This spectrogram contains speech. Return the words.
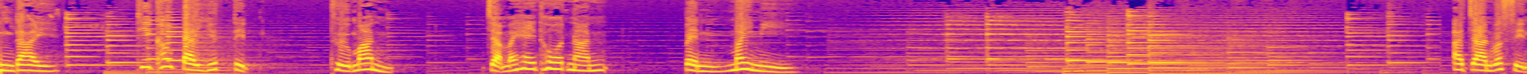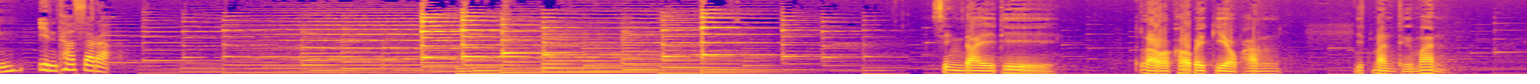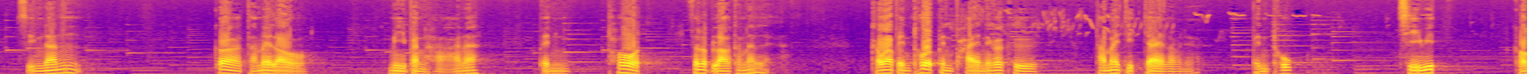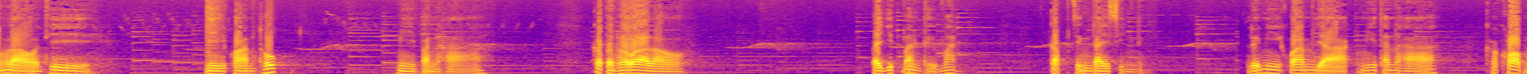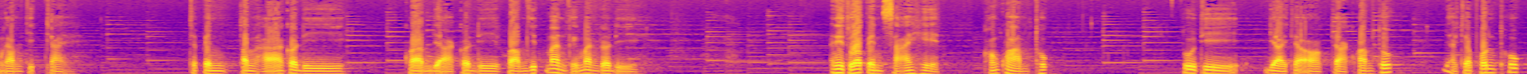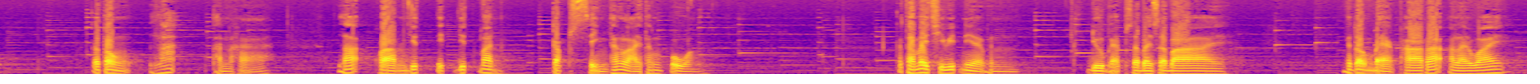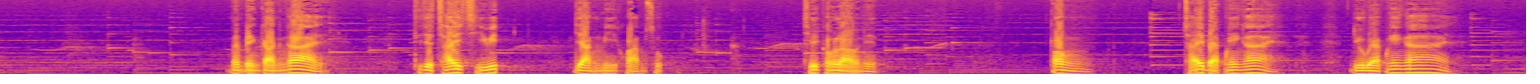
สิ่งใดที่เข้าไปยึดติด ถือมั่น จะไม่ให้โทษนั้น เป็นไม่มี อาจารย์วสินอินทศระสิ่งใดที่เราเข้าไปเกี่ยวพันยึดมั่นถือมั่น สิ่งนั้นก็ทำให้เรามีปัญหานะ เป็นโทษสำหรับเราทั้งนั้นแหละคำว่าเป็นโทษเป็นภัยนั่นก็คือทำให้จิตใจเราเนี่ยเป็นทุกข์ชีวิตของเราที่มีความทุกข์มีปัญหา ก็เป็นเพราะว่าเรา ไปยึดมั่นถือมั่น กับสิ่งใดสิ่งหนึ่ง หรือมีความอยากมีตัณหา เขาครอบงำจิตใจ จะเป็นตัณหาก็ดี ความอยากก็ดี ความยึดมั่นถือมั่นก็ดี อันนี้ถือว่าเป็นสาเหตุของความทุกข์ ผู้ที่อยากจะออกจากความทุกข์ อยากจะพ้นทุกข์ ก็ต้องละตัณหา ละความยึดติดยึดมั่นกับสิ่งทั้งหลายทั้งปวง ก็ทำให้ชีวิตเนี่ยมันอยู่แบบสบายๆ ไม่ต้องแบกภาระอะไรไว้ มันเป็นการง่ายที่จะใช้ชีวิตอย่างมีความสุข ชีวิตของเราเนี่ยต้องใช้แบบง่ายๆ อยู่แบบง่าย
